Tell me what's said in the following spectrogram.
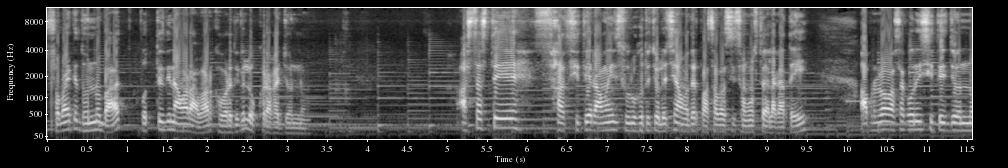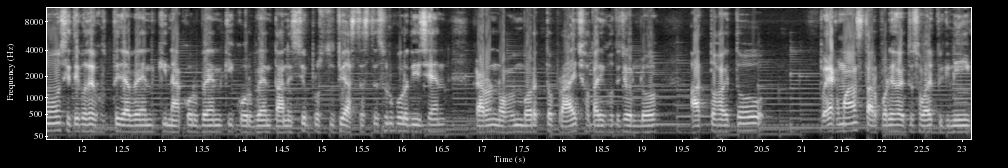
সবাইকে ধন্যবাদ প্রত্যেকদিন আমার আবহাওয়ার খবরের দিকে লক্ষ্য রাখার জন্য। আস্তে আস্তে শীতের আমেজ শুরু হতে চলেছে আমাদের পাশাপাশি সমস্ত এলাকাতেই। আপনারাও আশা করি শীতের জন্য শীতে কোথায় ঘুরতে যাবেন, কি না করবেন, কি করবেন তা নিশ্চয়ই প্রস্তুতি আস্তে আস্তে শুরু করে দিয়েছেন। কারণ নভেম্বরের তো প্রায় ছ তারিখ হতে চলল। আর তো হয়তো এক মাস, তারপরে হয়তো সবাই পিকনিক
